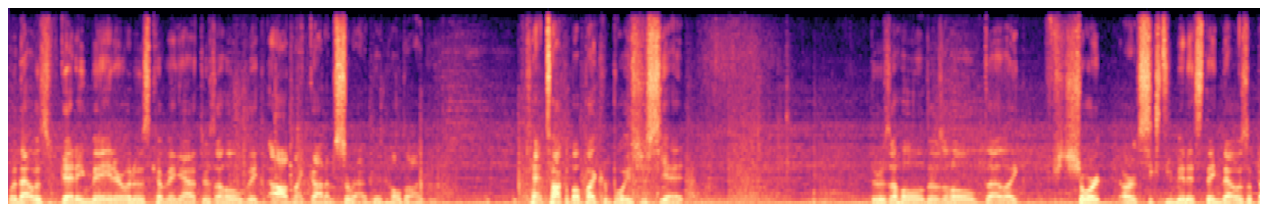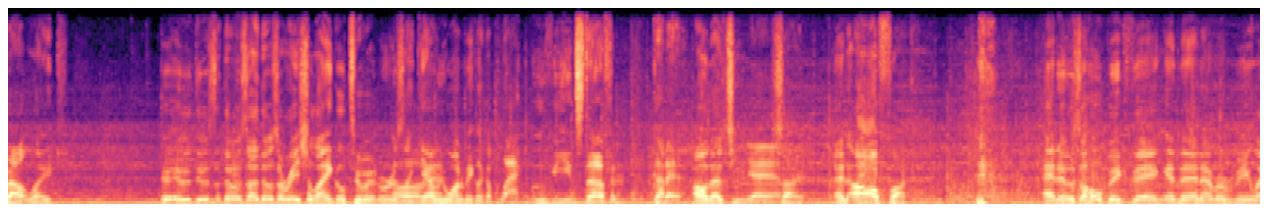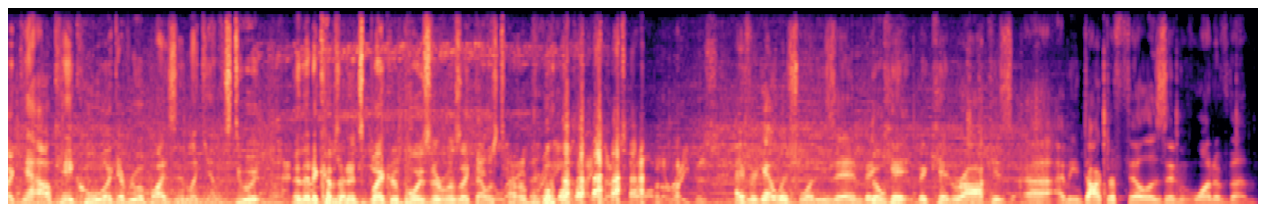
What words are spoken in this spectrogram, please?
when that was getting made or when it was coming out, there's a whole big. Oh my god, I'm surrounded. Hold on. Can't talk about biker boys just yet. There was a whole, there was a whole uh, like short or 60 minutes thing that was about like. It, it- there was there was a, there was a racial angle to it where it was Oh, like, yeah, okay. we want to make like a black movie and stuff, and gotta. Oh, that's you. Yeah, yeah. Sorry. And oh fuck. and it was a whole big thing. And then I remember being like, yeah, okay, cool. Like everyone buys in. Like, yeah, let's do it. And then it comes out, and it's biker boys, and everyone's like, that was terrible. Everything is taking a toll on the Reapers. I forget which one he's in, but Don't- Kid, but Kid Rock is. Uh, I mean, Dr. Phil is in one of them.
